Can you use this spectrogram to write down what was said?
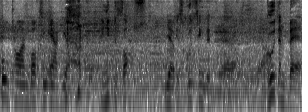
full-time boxing out here? you need to focus. Yeah. It's good thing that uh, good and bad.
